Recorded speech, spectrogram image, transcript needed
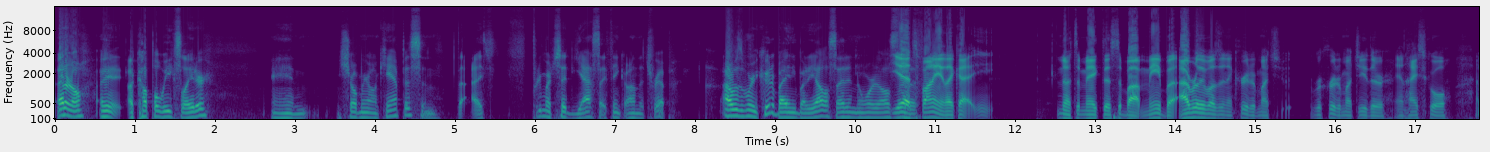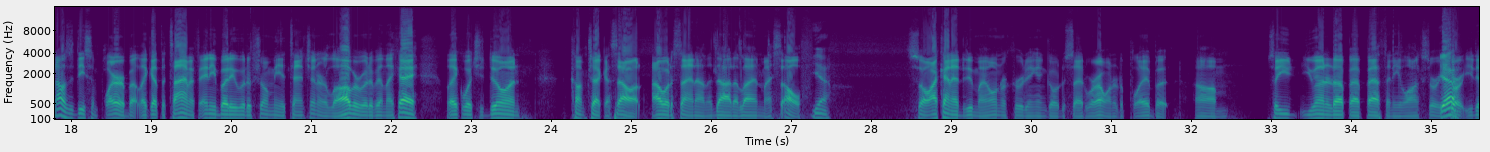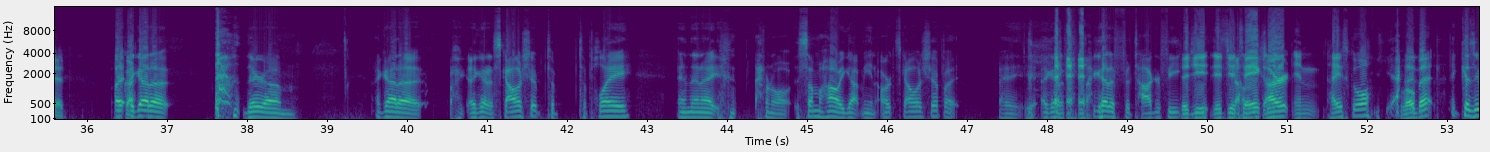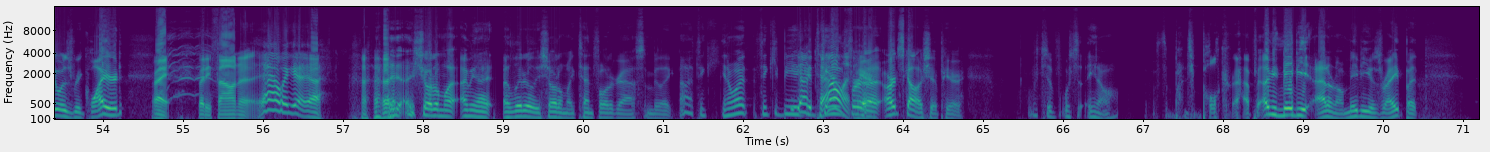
I don't know, a couple weeks later and showed me around campus and I pretty much said yes, I think, on the trip. I wasn't recruited by anybody else. I didn't know where else Yeah, to it's funny. Like I, not to make this about me, but I really wasn't recruited much, recruited much either in high school. And I was a decent player, but like at the time, if anybody would have shown me attention or love, or would have been like, "Hey, like what you doing? Come check us out," I would have signed on the dotted line myself. Yeah. So I kind of had to do my own recruiting and go decide where I wanted to play. But um, so you you ended up at Bethany. Long story Yeah. short, you did. I, I got a there um I got a I got a scholarship to to play and then I I don't know somehow he got me an art scholarship I I I got a, I got a photography Did you did you take art in high school? Yeah. A little bit. because it was required Right. But he found it. Yeah, we get yeah. I, I showed him what I mean I, I literally showed him like 10 photographs and be like oh I think you know what I think you'd be You a good talent for an art scholarship here which is- which you know it's a bunch of bull crap I mean maybe I don't know maybe he was right but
